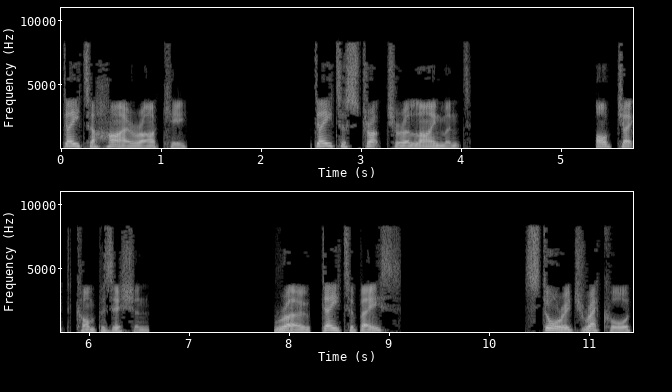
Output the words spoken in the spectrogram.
Data hierarchy Data structure alignment Object composition Row database Storage record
